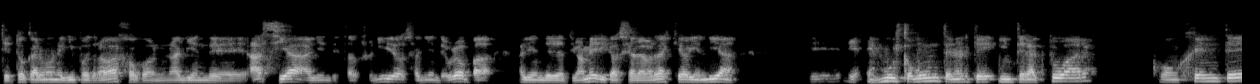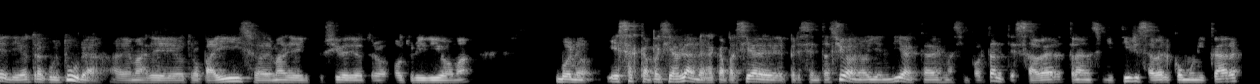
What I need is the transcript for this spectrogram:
te toca armar un equipo de trabajo con alguien de Asia, alguien de Estados Unidos, alguien de Europa, alguien de Latinoamérica. O sea, la verdad es que hoy en día eh, es muy común tener que interactuar con gente de otra cultura, además de otro país o además de inclusive de otro, otro idioma. Bueno, y esas capacidades blandas, la capacidad de presentación, hoy en día es cada vez más importante, saber transmitir, saber comunicar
